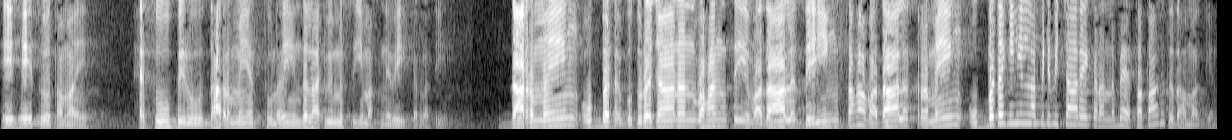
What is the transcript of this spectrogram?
ඒ හේතුව තමයි ඇසූපිරු ධර්මයේ තුල ඉඳලා විමසීමක් නෙවෙයි කරලා තියෙන්නේ. ධර්මයෙන් ඔබට බුදුරජාණන් වහන්සේ වදාළ දෙයින් සහ වදාළ ක්‍රමයෙන් ඔබට ගිහිල්ලා අපිට ਵਿਚාරය කරන්න බෑ තථාගත ධමයක් ගැන.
